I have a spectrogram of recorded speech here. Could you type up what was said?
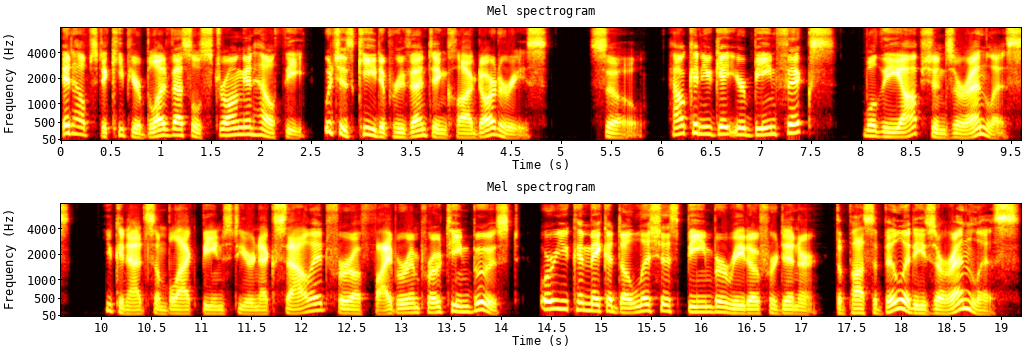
It helps to keep your blood vessels strong and healthy, which is key to preventing clogged arteries. So, how can you get your bean fix? Well, the options are endless. You can add some black beans to your next salad for a fiber and protein boost, or you can make a delicious bean burrito for dinner. The possibilities are endless.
